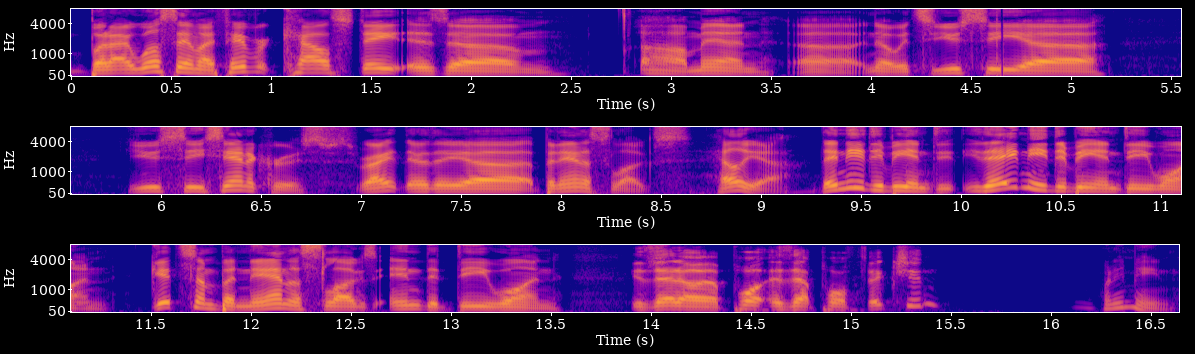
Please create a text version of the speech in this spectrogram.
but I will say my favorite Cal State is um, oh man, uh, no, it's UC uh, UC Santa Cruz, right? They're the uh, Banana Slugs. Hell yeah, they need to be in. D- they need to be in D one. Get some Banana Slugs into D one. Is that a is that Pulp Fiction? What do you mean?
